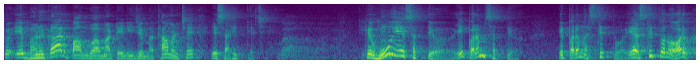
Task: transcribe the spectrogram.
તો એ ભણકાર પામવા માટેની જે મથામણ છે એ સાહિત્ય છે. કે હું એ સત્ય, એ પરમ સત્ય, એ પરમ અસ્તિત્વ, એ અસ્તિત્વનો અર્ક,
